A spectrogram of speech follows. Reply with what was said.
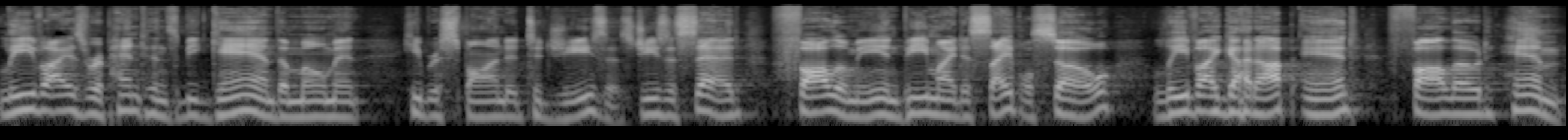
Levi's repentance began the moment he responded to Jesus? Jesus said, Follow me and be my disciple. So Levi got up and followed him.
